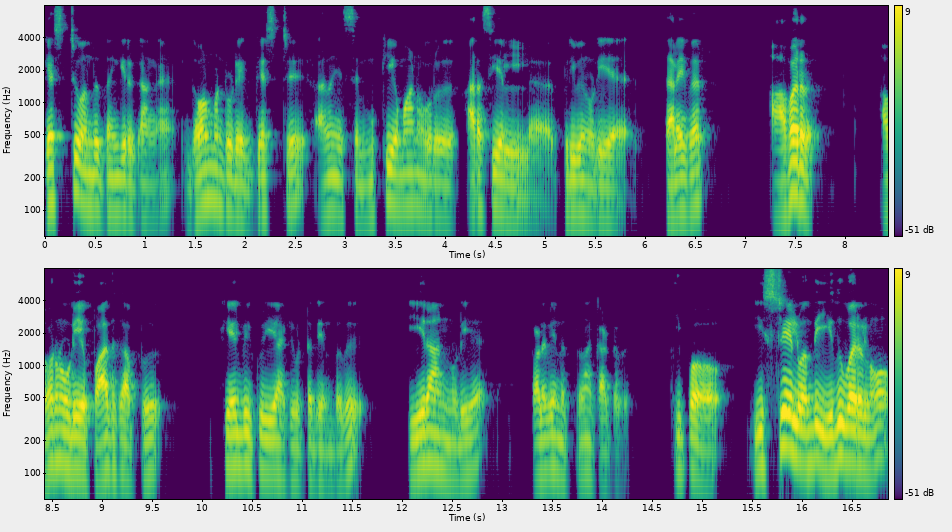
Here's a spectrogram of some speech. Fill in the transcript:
கெஸ்ட் வந்து தங்கியிருக்காங்க. கவர்மெண்ட்டுடைய கெஸ்ட்டு அதான் முக்கியமான ஒரு அரசியல் பிரிவினுடைய தலைவர். அவர் அவர்களுடைய பாதுகாப்பு கேள்விக்குறியாகிவிட்டது என்பது ஈரானுடைய பலவீனத்தை தான் காட்டுது. இப்போது இஸ்ரேல் வந்து இதுவரையிலும்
